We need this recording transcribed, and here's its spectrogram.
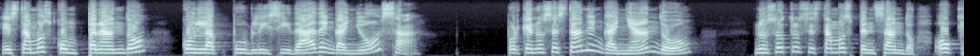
estamos comprando con la publicidad engañosa, porque nos están engañando. Nosotros estamos pensando, ok,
